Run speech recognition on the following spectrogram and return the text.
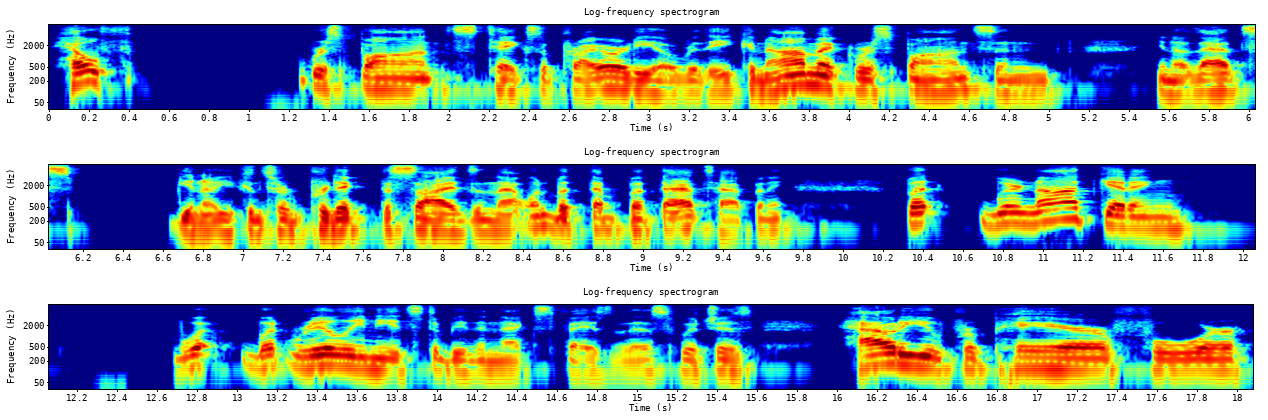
health response takes a priority over the economic response and you know that's you know you can sort of predict the sides in that one but that but that's happening but we're not getting what what really needs to be the next phase of this which is How do you prepare for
